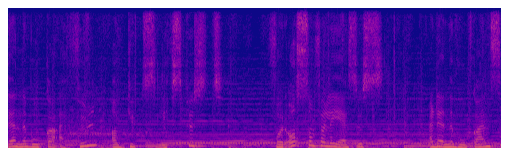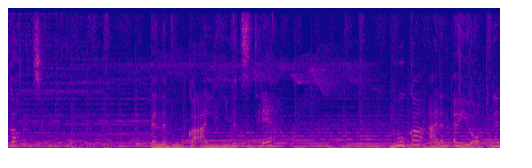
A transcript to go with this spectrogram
Denne boka er full av Guds livspust. For oss som følger Jesus, er denne boka en skatt. Denne boka er livets tre. Boka er en øyeåpner.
